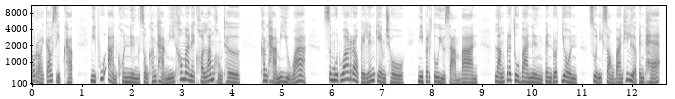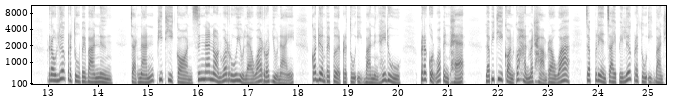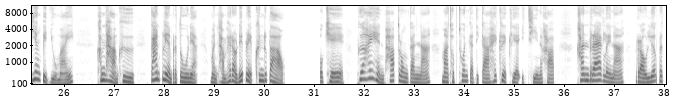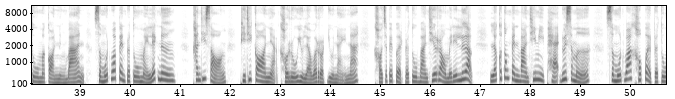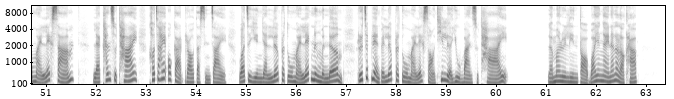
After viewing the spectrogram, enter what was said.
1990 ครับ มีผู้อ่านคนหนึ่งส่งคำถามนี้เข้ามาในคอลัมน์ของเธอคำถามมีอยู่ว่า สมมติว่าเราไปเล่นเกมโชว์ มีประตูอยู่ 3 บาน หลังประตูบานหนึ่งเป็นรถยนต์ ส่วนอีก 2 บานที่เหลือเป็นแพะ เราเลือกประตูไปบานหนึ่งจากนั้นพิธีกรซึ่งแน่นอนว่ารู้อยู่แล้วว่ารถอยู่ไหน ก็เดินไปเปิดประตูอีกบานหนึ่งให้ดู ปรากฏว่าเป็นแพะ แล้วพิธีกรก็หันมาถามเราว่า จะเปลี่ยนใจไปเลือกประตูอีกบานที่ยังปิดอยู่ไหมคำถามคือ การเปลี่ยนประตูเนี่ย มันทำให้เราได้เปรียบขึ้นหรือเปล่า โอเค เพื่อให้เห็นภาพตรงกันนะ มาทบทวนกติกาให้เคลียร์ๆอีกทีนะครับ ขั้นแรกเลยนะ เราเลือกประตูมาก่อนหนึ่งบาน สมมุติว่าเป็นประตูหมายเลขหนึ่งขั้นที่ 2 พิธีกรเนี่ยเขารู้อยู่แล้วว่ารถอยู่ไหนนะ เขาจะไปเปิดประตูบานที่เราไม่ได้เลือก แล้วก็ต้องเป็นบานที่มีแพะด้วยเสมอ สมมติว่าเขาเปิดประตูหมายเลข 3 และขั้นสุดท้ายเขาจะให้โอกาสเราตัดสินใจ ว่าจะยืนยันเลือกประตูหมายเลขหนึ่งเหมือนเดิม หรือจะเปลี่ยนไปเลือกประตูหมายเลข2ที่เหลืออยู่บานสุดท้าย แล้วมาริลินตอบว่ายังไงนั่นหรอครับ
